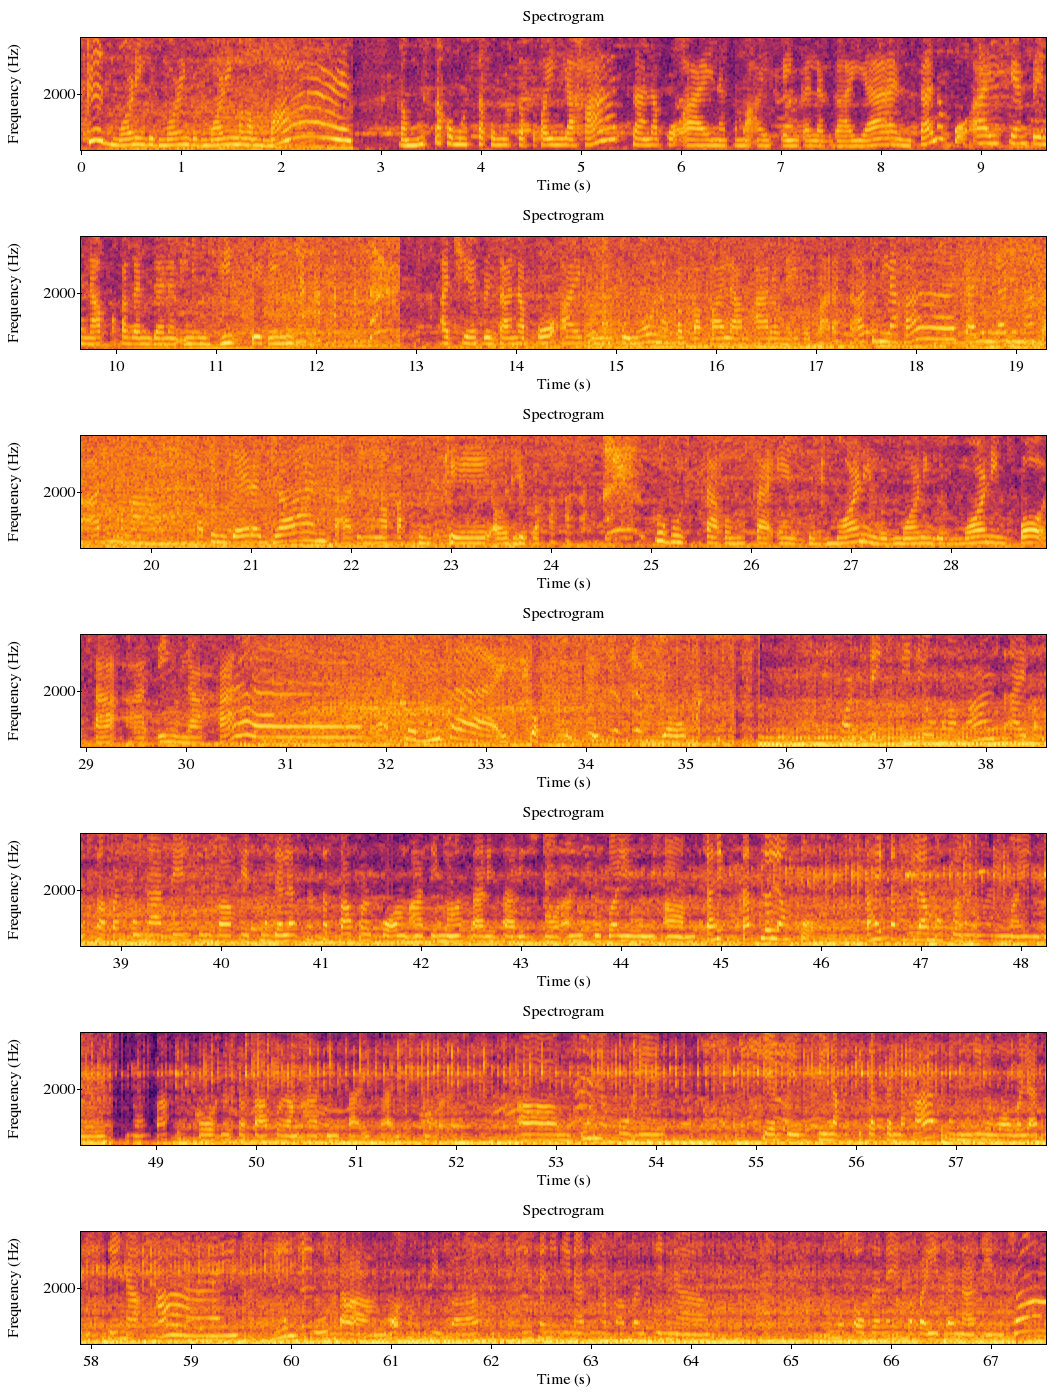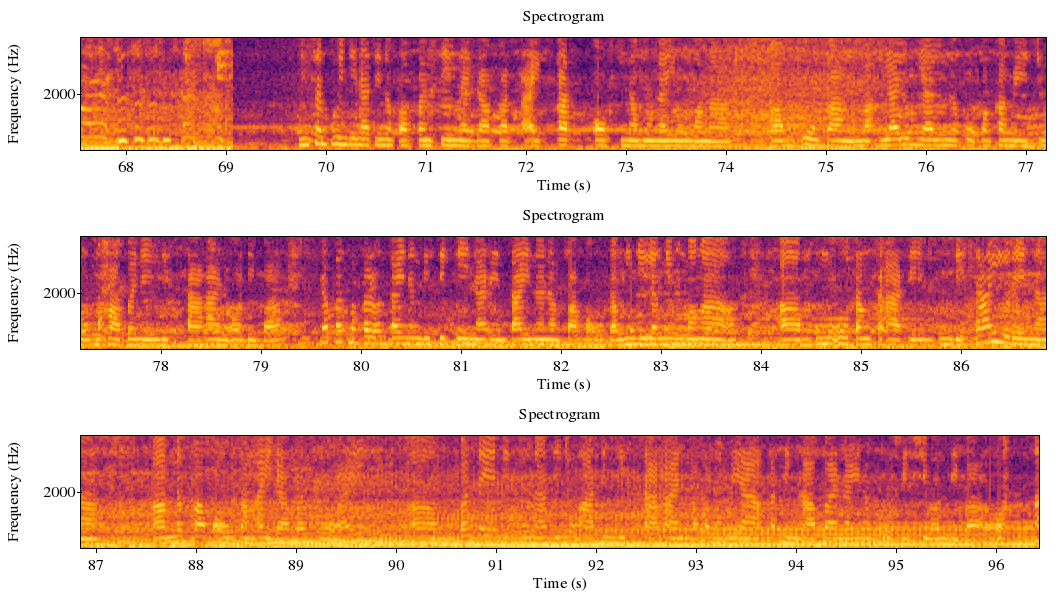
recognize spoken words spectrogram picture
Good morning, good morning, good morning mga Mars! Kamusta, kumusta, kumusta po kayong lahat? Sana po ay nasa maayos kayong kalagayan. Sana po ay syempre napakaganda ng inyong gising. At syempre sana po ay punong-puno ng pagpapala ang araw na ito para sa ating lahat. Lalong-lalo na sa ating mga katindera dyan, sa ating mga kasuke, o di ba? Kumusta, kumusta, and good morning, good morning, good morning po sa ating lahat. Mabuhay! Joke. For today's video mga Mars ay pag-usapan po natin kung bakit madalas nagsasuffer po ang ating mga sari-sari store. Ano po ba yung, um, kahit tatlo lang po, kahit tatlo lamang po ng mga reminders, no? bakit po nagsasuffer ang ating sari-sari store. Um, una po is, syempre yung pinakasikat sa lahat na hindi nawawala sa eksena ay yung utang. O, di ba? Minsan hindi natin napapansin na sumusobra na yung kabaitan natin. Char! Minsan po hindi natin napapansin na dapat ay cut off na muna yung mga um, utang, lalong-lalo na po pagka medyo mahaba na yung listahan, o di ba? Dapat magkaroon tayo ng disiplina rin tayo na nagpapautang. Hindi lang yung mga um, umuutang sa atin, kundi tayo rin na um, nagpapautang ay dapat po ay um, bantayan din po natin yung ating listahan. Baka mamaya kasing haba na yun ang prosesyon, di ba?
